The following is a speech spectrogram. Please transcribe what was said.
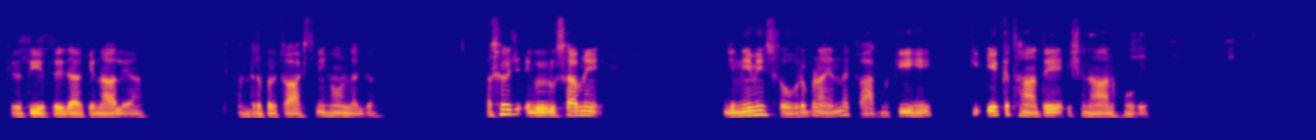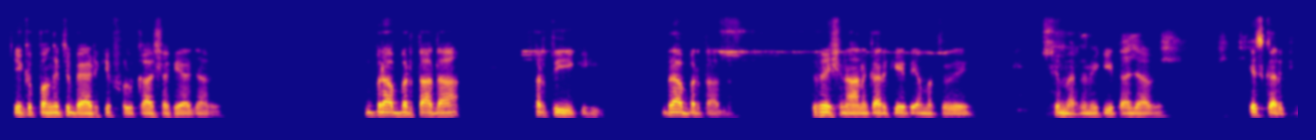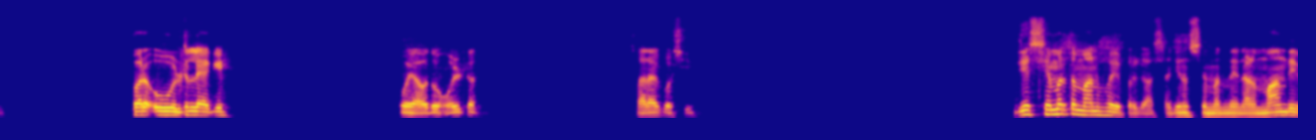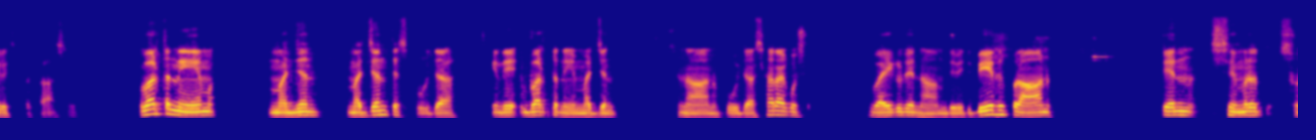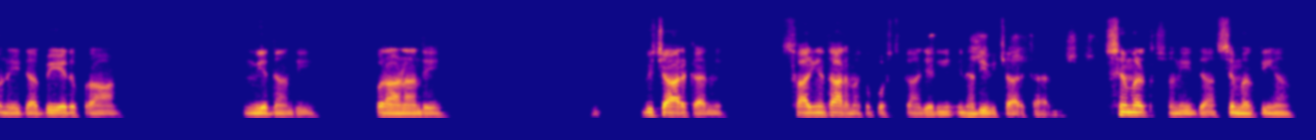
ਕਿ ਤੀਰਥ ਤੇ ਜਾ ਕੇ ਨਹਾ ਲਿਆ। ਅੰਦਰ ਪ੍ਰਕਾਸ਼ ਨਹੀਂ ਹੋਣ ਲੱਗਾ। ਅਸਲ ਵਿੱਚ ਗੁਰੂ ਸਾਹਿਬ ਨੇ ਜਿੰਨੇ ਵੀ ਸਰੋਵਰ ਬਣਾਏ ਨਾ ਕਾਰਨ ਕੀ ਹੈ ਕਿ ਇੱਕ ਥਾਂ ਤੇ ਇਸ਼ਨਾਨ ਹੋਵੇ, ਇੱਕ ਪੰਗ 'ਚ ਬੈਠ ਕੇ ਫੁਲਕਾ ਛਕਿਆ ਜਾਵੇ। ਬਰਾਬਰਤਾ ਦਾ ਪ੍ਰਤੀਕ ਹੀ, ਬਰਾਬਰਤਾ ਦਾ। ਤੇ ਫਿਰ ਇਸ਼ਨਾਨ ਕਰਕੇ ਤੇ ਅੰਮ੍ਰਿਤ ਵੇ ਸਿਮਰਨ ਵੀ ਕੀਤਾ ਜਾਵੇ, ਇਸ ਕਰਕੇ। ਪਰ ਉਲਟ ਲੈ ਕੇ ਹੋਇਆ ਉਦੋਂ ਉਲਟ। ਸਾਰਾ ਕੁਝ ਹੀ। ਜੇ ਸਿਮਰਤ ਮਨ ਹੋਏ ਪ੍ਰਗਾਸਾ ਜਿਹਨੂੰ ਸਿਮਰਨ ਦੇ ਨਾਲ ਮਨ ਦੇ ਵਿੱਚ ਪ੍ਰਕਾਸ਼ ਹੋਵੇ ਵਰਤ ਨੇਮ ਮੱਜਨ ਮੱਜਨ ਤੇ ਪੂਜਾ, ਕਹਿੰਦੇ ਵਰਤ ਨੇਮ ਮੱਜਨ, ਇਸ਼ਨਾਨ, ਪੂਜਾ, ਸਾਰਾ ਕੁਝ ਵਾਹਿਗੁਰੂ ਦੇ ਨਾਮ ਦੇ ਵਿੱਚ। ਵੇਦ ਪੁਰਾਣ ਤਿੰਨ ਸਿਮਰਤ ਸੁਣੀ ਜਾ ਵੇਦ ਪੁਰਾਣ ਵੇਦਾਂ ਦੀ, ਪੁਰਾਣਾਂ ਦੇ ਵਿਚਾਰ ਕਰਨੀ। ਸਾਰੀਆਂ ਧਾਰਮਿਕ ਪੁਸਤਕਾਂ ਜਿਹੜੀਆਂ ਇਹਨਾਂ ਦੀ ਵਿਚਾਰ ਕਰਨੀ ਸਿਮਰਤ ਸੁਣੀ ਜਾ ਸਿਮਰਤੀਆਂ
